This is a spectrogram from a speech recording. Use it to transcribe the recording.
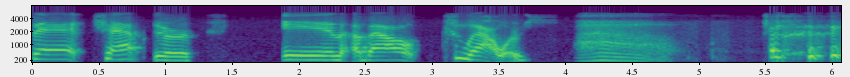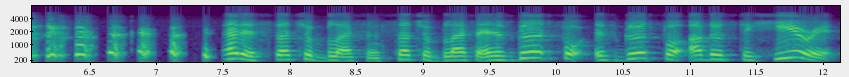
that chapter in about two hours. Wow. that is such a blessing, such a blessing, and it's good for it's good for others to hear it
